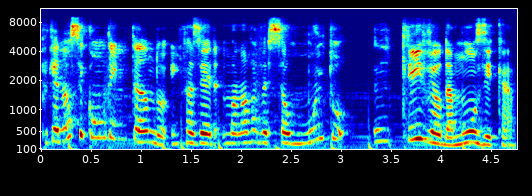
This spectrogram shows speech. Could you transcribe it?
Porque não se contentando em fazer uma nova versão muito incrível da música,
